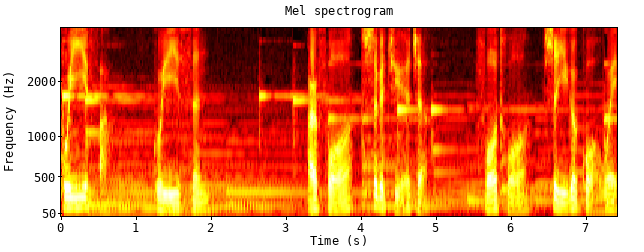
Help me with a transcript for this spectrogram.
皈依法、皈依僧。而佛是个觉者，佛陀是一个果位，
